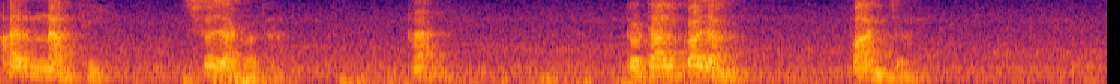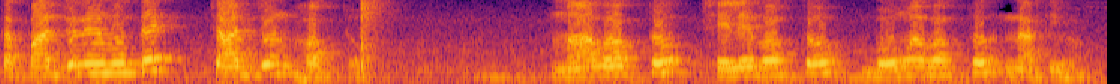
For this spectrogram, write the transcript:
আর নাতি, সোজা কথা হ্যাঁ? টোটাল কজন? পাঁচজন। তা পাঁচজনের মধ্যে চারজন ভক্ত। মা ভক্ত, ছেলে ভক্ত, বৌমা ভক্ত, নাতি ভক্ত।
